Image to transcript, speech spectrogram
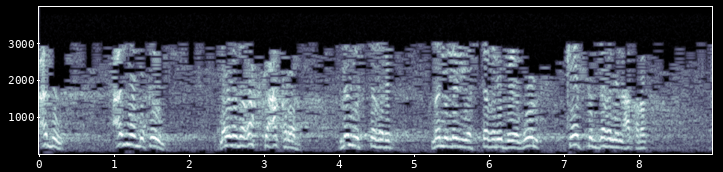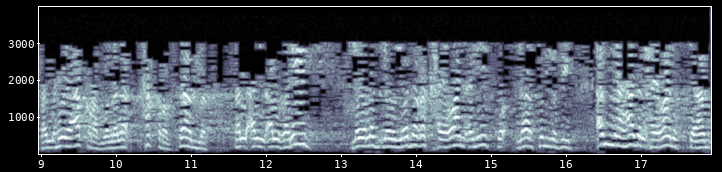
عدو عدو مقيم لو لدغتك عقرب من يستغرب؟ من الذي يستغرب ويقول كيف تلدغني العقرب؟ فما هي عقرب ولا لا؟ عقرب سامة الغريب لو لو لدغك حيوان أليف لا سم فيه، أما هذا الحيوان السام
